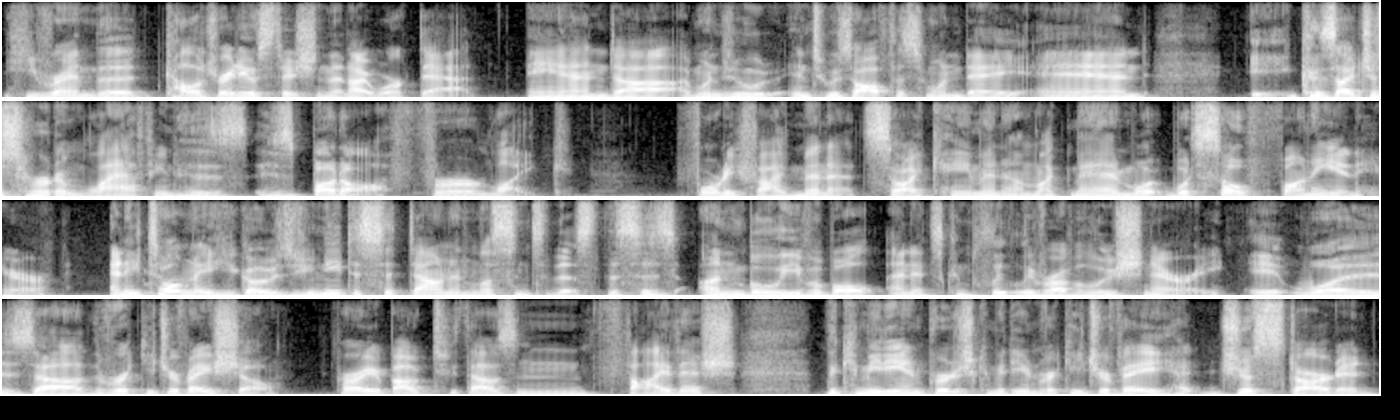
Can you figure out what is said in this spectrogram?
He ran the college radio station that I worked at, and uh, I went to, into his office one day, and because I just heard him laughing his his butt off for like 45 minutes. So I came in I'm like, man, what, what's so funny in here? And he told me, he goes, You need to sit down and listen to this. This is unbelievable and it's completely revolutionary. It was uh, the Ricky Gervais show, probably about 2005 ish. The comedian, British comedian Ricky Gervais, had just started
